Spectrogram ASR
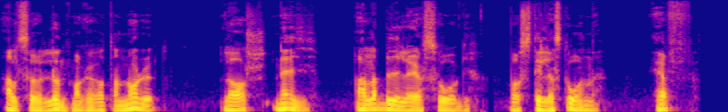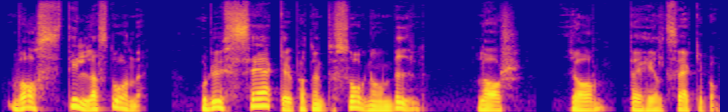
alltså Luntmakargatan norrut. Lars, nej. Alla bilar jag såg var stillastående. F. Var stillastående. Och du är säker på att du inte såg någon bil? Lars. Ja, det är jag helt säker på.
